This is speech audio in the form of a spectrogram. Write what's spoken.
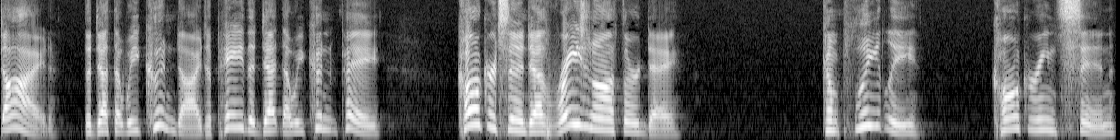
died the death that we couldn't die, to pay the debt that we couldn't pay, conquered sin and death, raising on the third day, completely conquering sin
